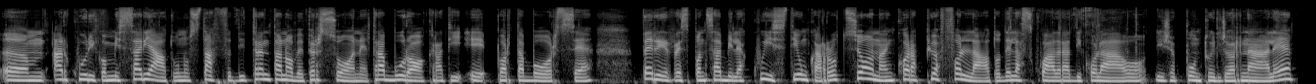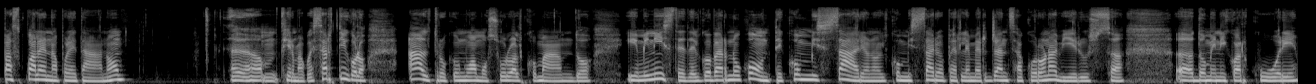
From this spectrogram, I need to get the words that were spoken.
Um, Arcuri commissariato, uno staff di 39 persone tra burocrati e portaborse. Per il responsabile acquisti un carrozzone ancora più affollato della squadra di Colao, dice appunto il giornale. Pasquale Napoletano eh, firma questo articolo, altro che un uomo solo al comando. I ministri del governo Conte commissariano il commissario per l'emergenza coronavirus eh, Domenico Arcuri.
